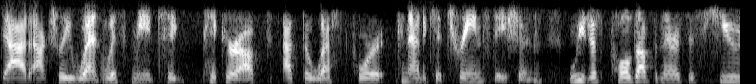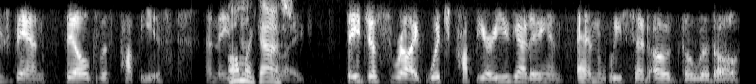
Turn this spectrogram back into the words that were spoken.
dad actually went with me to pick her up at the Westport, Connecticut train station. We just pulled up and there was this huge van filled with puppies. And they Oh my gosh. like they just were like, "Which puppy are you getting?" And and we said, "Oh, the little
